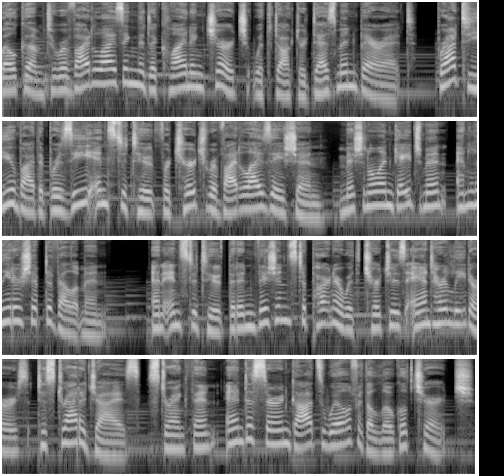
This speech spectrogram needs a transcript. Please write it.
Welcome to Revitalizing the Declining Church with Dr. Desmond Barrett. Brought to you by the Brazee Institute for Church Revitalization, Missional Engagement, and Leadership Development, an institute that envisions to partner with churches and her leaders to strategize, strengthen, and discern God's will for the local church.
